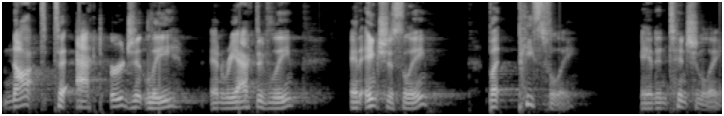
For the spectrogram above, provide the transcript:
not to act urgently and reactively and anxiously, but peacefully and intentionally.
